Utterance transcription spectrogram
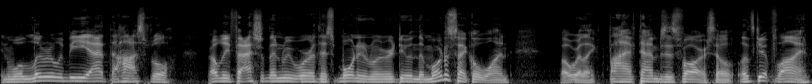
and we'll literally be at the hospital probably faster than we were this morning when we were doing the motorcycle one, but we're like five times as far. So let's get flying.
